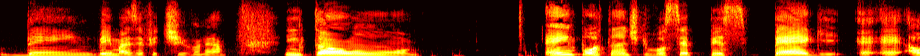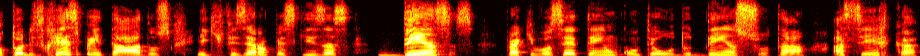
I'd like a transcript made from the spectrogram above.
bem, bem mais efetiva, né? Então é importante que você pegue é, é, autores respeitados e que fizeram pesquisas densas para que você tenha um conteúdo denso, tá? Acerca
